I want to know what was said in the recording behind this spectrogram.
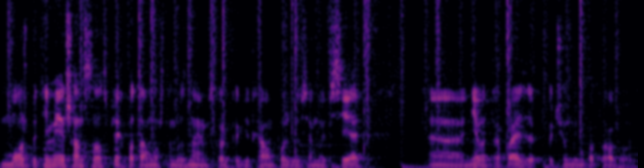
может быть, имеет шанс на успех, потому что мы знаем, сколько GitHub пользуемся мы все, не в Enterprise, почему не попробовать?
